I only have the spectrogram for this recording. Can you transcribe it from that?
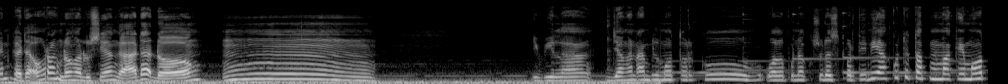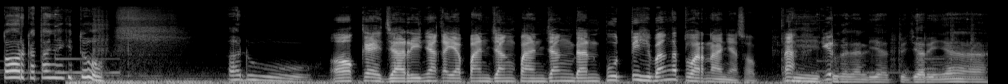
Kan gak ada orang dong harusnya, nggak ada dong. Hmm. Dibilang jangan ambil motorku, walaupun aku sudah seperti ini, aku tetap memakai motor katanya gitu. Aduh. Oke, jarinya kayak panjang-panjang dan putih banget warnanya, sob. Nah, itu kalian lihat tuh jarinya.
